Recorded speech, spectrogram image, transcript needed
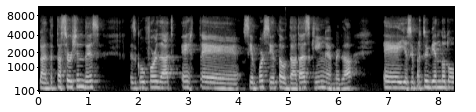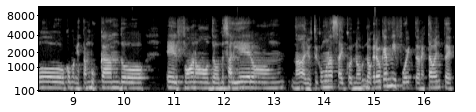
la gente está searching this, let's go for that. Este, 100%, data is king, es verdad. Eh, yo siempre estoy viendo todo como que están buscando el funnel, de dónde salieron. Nada, yo estoy como una psycho. No, no creo que es mi fuerte, honestamente,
